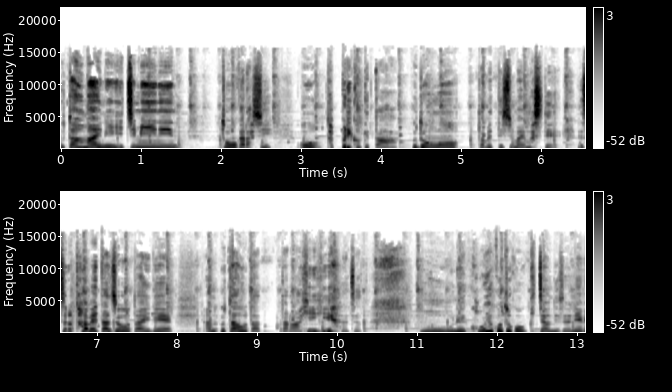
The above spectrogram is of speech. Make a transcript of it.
歌う前に一味唐辛子をたっぷりかけたうどんを食べてしまいまして、でそれを食べた状態で、あの、歌を歌ったら、ヒーヒーなっちゃった。もうね、こういうことが起きちゃうんですよね。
